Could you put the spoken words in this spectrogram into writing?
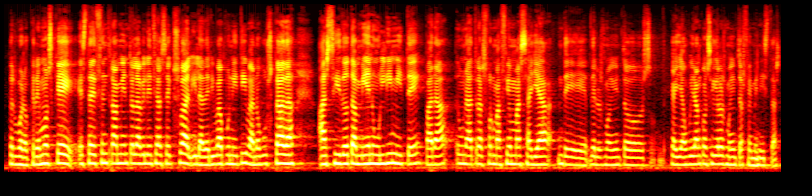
Entonces, bueno, creemos que este centramiento en la violencia sexual y la deriva punitiva no buscada ha sido también un límite para una transformación más allá de, los movimientos que ya hubieran conseguido los movimientos feministas.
